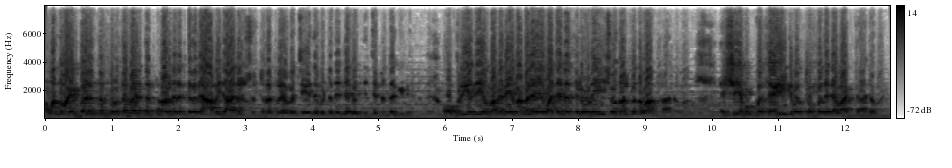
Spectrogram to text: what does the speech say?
അവൻ നോയമ്പെടുത്തും മൃതമെടുത്തിട്ടാണ് നിനക്കെതിരെ ആഭിചാരം ശുദ്ധപ്രയോഗം ചെയ്ത് വിട്ട് നിന്നെ ബന്ധിച്ചിട്ടുണ്ടെങ്കിലും ഓ പ്രിയ മകനെ മകളെ വചനത്തിലൂടെ ഈശോ നൽകുന്ന വാഗ്ദാനമാണ് ലക്ഷ്യ മുപ്പത്തേഴ് ഇരുപത്തി ഒമ്പതിന്റെ വാഗ്ദാനമാണ്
